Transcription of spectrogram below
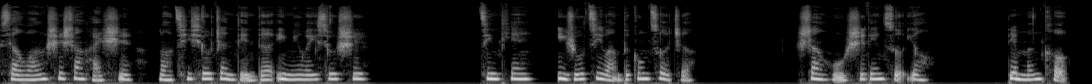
小王是上海市某汽修站点的一名维修师，今天一如既往的工作着。上午十点左右，店门口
